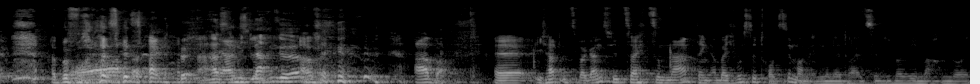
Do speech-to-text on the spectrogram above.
Bevor oh, das jetzt ein, Hast du nicht lachen gehört? Aber, aber äh, ich hatte zwar ganz viel Zeit zum Nachdenken, aber ich wusste trotzdem am Ende der 13 nicht, was ich machen soll.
